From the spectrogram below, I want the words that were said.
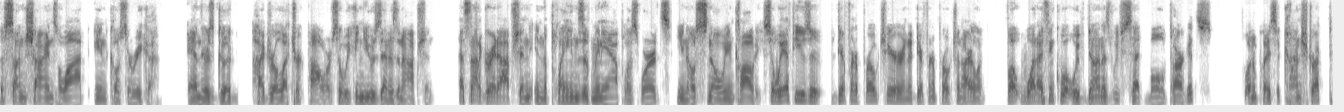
The sun shines a lot in Costa Rica, and there's good hydroelectric power, so we can use that as an option. That's not a great option in the plains of Minneapolis where it's, you know, snowy and cloudy. So we have to use a different approach here and a different approach in Ireland. But what I think what we've done is we've set bold targets, put in place a construct,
